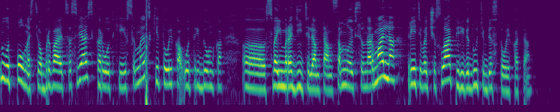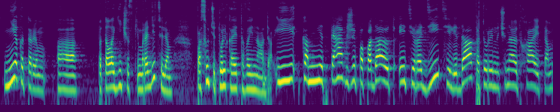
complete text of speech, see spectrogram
ну, вот полностью обрывается связь, короткие смс только от ребенка э, своим родителям, там, со мной все нормально, 3 числа переведу тебе столько-то. Некоторым э, патологическим родителям по сути, только этого и надо. И ко мне также попадают эти родители, да, которые начинают хаять там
